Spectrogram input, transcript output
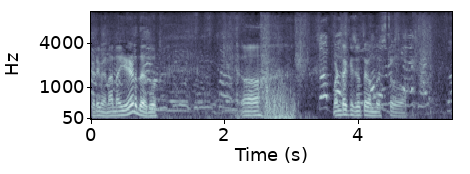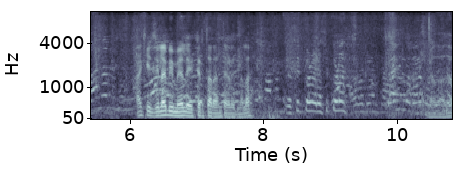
ಕಡಿಮೆ. ನಾನು ಹೇಳಿದೆ ಅದು. ಮಂಡಕ್ಕಿ ಜೊತೆ ಒಂದಷ್ಟು ಹಾಕಿ ಜಿಲೇಬಿ ಮೇಲೆ ಇಟ್ಟಿರ್ತಾರೆ ಅಂತ ಹೇಳಿದ್ನಲ್ಲ. ಅದು.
